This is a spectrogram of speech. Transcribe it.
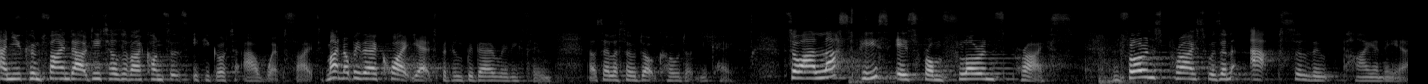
and you can find out details of our concerts if you go to our website. It might not be there quite yet, but it'll be there really soon. That's lso.co.uk. So our last piece is from Florence Price. And Florence Price was an absolute pioneer.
